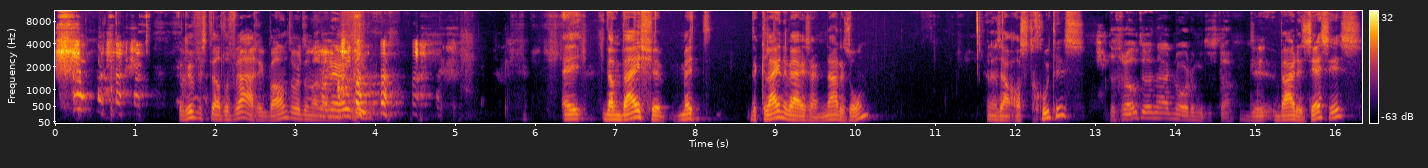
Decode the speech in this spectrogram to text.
Ruben stelt een vraag, ik beantwoord hem alleen. Nee, heel goed. Hey, dan wijs je met de kleine wijzer naar de zon. En dan zou, als het goed is... De grote naar het noorden moeten staan. De, waar de 6 is...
